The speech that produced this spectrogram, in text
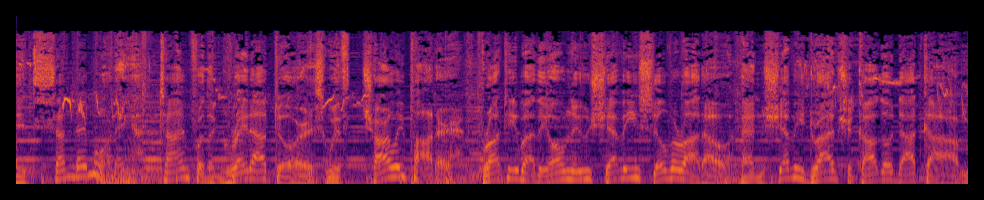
It's Sunday morning. Time for the great outdoors with Charlie Potter. Brought to you by the all new Chevy Silverado and ChevyDriveChicago.com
